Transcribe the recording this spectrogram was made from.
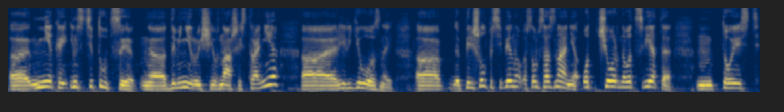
э, некой институции, э, доминирующей в нашей стране, э, религиозной, перешел постепенно в своем сознание от черного цвета, то есть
